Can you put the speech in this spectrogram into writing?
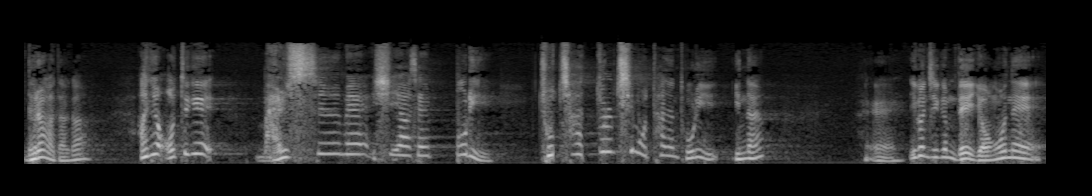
내려가다가 아니 어떻게 말씀의 씨앗의 뿌리조차 뚫지 못하는 돌이 있나요? 예, 이건 지금 내 영혼에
